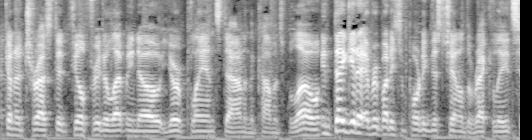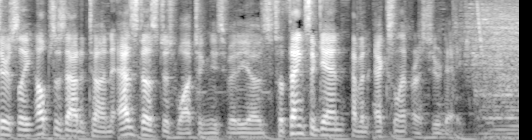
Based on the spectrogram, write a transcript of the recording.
not going to trust it? Feel free to let me know your plans down in the comments below. And thank you to everybody supporting this channel directly. It seriously helps us out a ton, as does just watching these videos. So thanks again. Have an excellent rest of your day.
